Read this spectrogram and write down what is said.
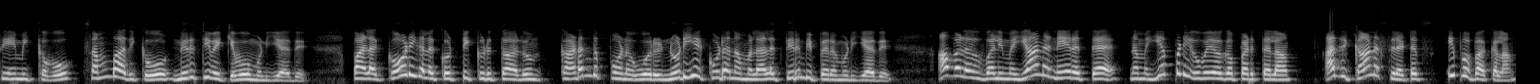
சேமிக்கவோ சம்பாதிக்கவோ நிறுத்தி வைக்கவோ முடியாது. பல கோடிகளை கொட்டி கொடுத்தாலும் கடந்து போன ஒரு நொடியை கூட நம்மளால் திரும்பி பெற முடியாது. அவ்வளவு வலிமையான நேரத்தை நம்ம எப்படி உபயோகப்படுத்தலாம்? அதுக்கான சில டிப்ஸ் இப்போ பார்க்கலாம்.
